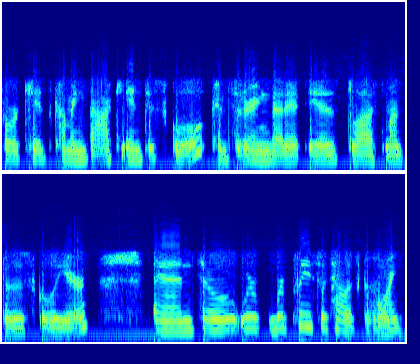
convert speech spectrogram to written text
for kids coming back into school, considering that it is the last month of the school year. And so we're, we're pleased with how it's going.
